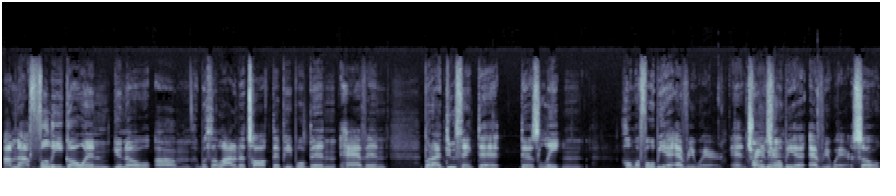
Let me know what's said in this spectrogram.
I'm not fully going, you know, um, with a lot of the talk that people have been having, but I do think that there's latent homophobia everywhere and Oh, yeah. transphobia everywhere. So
